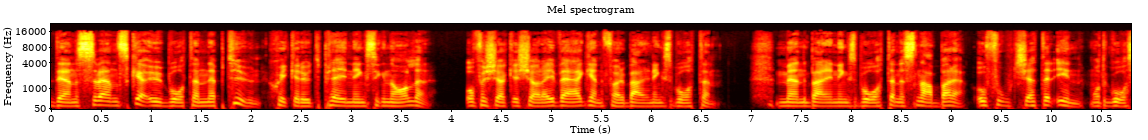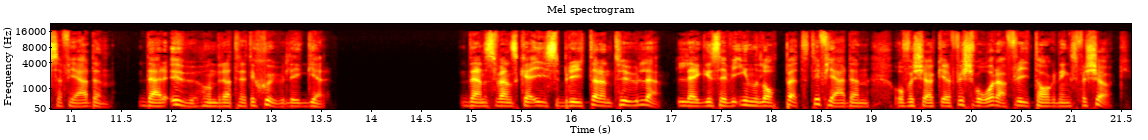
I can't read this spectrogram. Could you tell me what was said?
Den svenska ubåten Neptun skickar ut prejningssignaler och försöker köra i vägen för bärgningsbåten. Men bärgningsbåten är snabbare och fortsätter in mot Gåsefjärden, där U-137 ligger. Den svenska isbrytaren Thule lägger sig vid inloppet till fjärden och försöker försvåra fritagningsförsök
